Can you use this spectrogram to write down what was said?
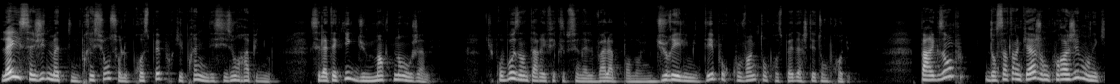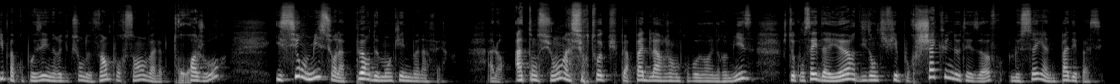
Là, il s'agit de mettre une pression sur le prospect pour qu'il prenne une décision rapidement. C'est la technique du maintenant ou jamais. Tu proposes un tarif exceptionnel valable pendant une durée limitée pour convaincre ton prospect d'acheter ton produit. Par exemple, dans certains cas, j'ai encouragé mon équipe à proposer une réduction de 20% valable 3 jours. Ici, on mise sur la peur de manquer une bonne affaire. Alors attention, assure-toi que tu ne perds pas de l'argent en proposant une remise. Je te conseille d'ailleurs d'identifier pour chacune de tes offres le seuil à ne pas dépasser.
